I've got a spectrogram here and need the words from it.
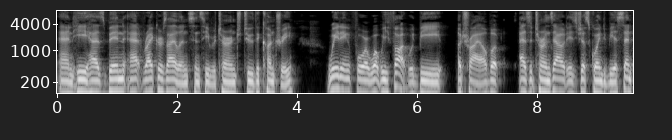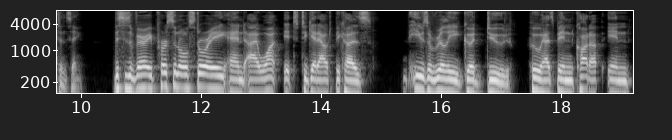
And he has been at Rikers Island since he returned to the country, waiting for what we thought would be a trial, but as it turns out, is just going to be a sentencing. This is a very personal story, and I want it to get out because he was a really good dude who has been caught up in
